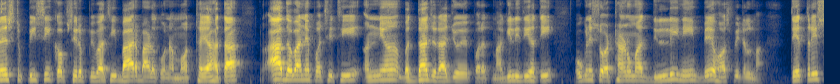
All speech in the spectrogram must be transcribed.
based PC cough syrup પીવાથી બાર બાળકોના મોત થયા હતા. આ દવાને પછીથી અન્ય બધા જ રાજ્યોએ પરત માગી લીધી હતી. ઓગણીસો અઠ્ઠાણુંમાં દિલ્હીની બે હોસ્પિટલમાં તેત્રીસ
